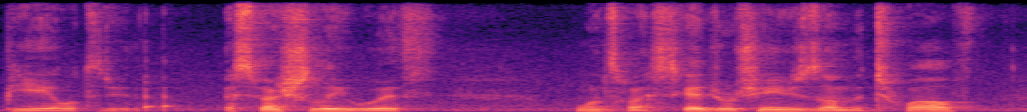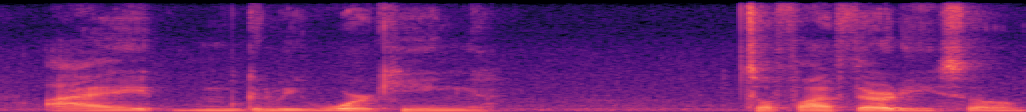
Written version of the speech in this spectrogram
be able to do that, especially with once my schedule changes on the 12th. I'm gonna be working till 5:30. So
